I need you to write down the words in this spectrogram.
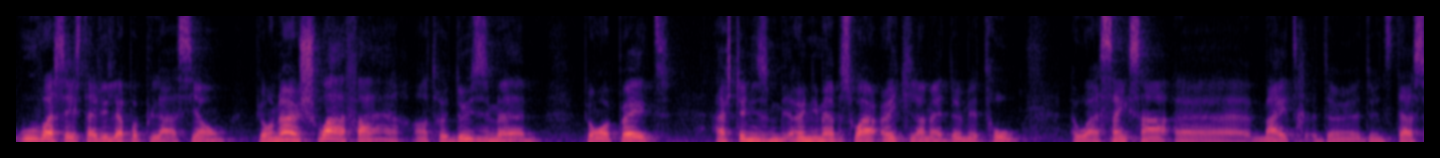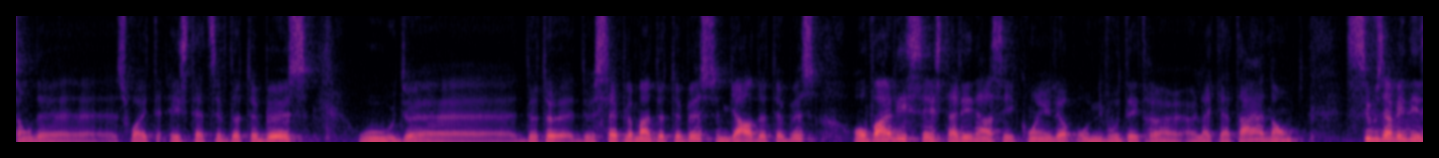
où va s'installer la population, puis on a un choix à faire entre deux immeubles, puis on peut être, acheter un immeuble soit à 1 km d'un métro, ou à 500 euh, mètres d'une station de soit incitative d'autobus ou de, simplement d'autobus, une gare d'autobus, on va aller s'installer dans ces coins-là au niveau d'être un, locataire. Donc, si vous avez des,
